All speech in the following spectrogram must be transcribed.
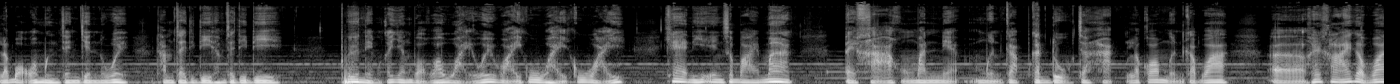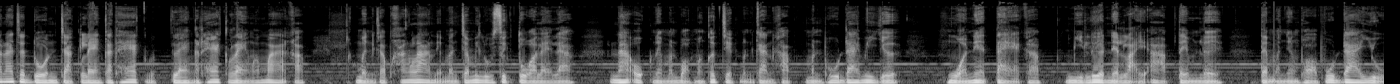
แล้วบอกว่ามึงใจเย็นๆนะเว้ยทำใจดีๆทำใจดีๆ เพื่อนเนี่ยมันก็ยังบอกว่าไหวเว้ยไหวกูไหวกูไหว แค่นี้เองสบายมากแแต่ขาของมันเนี่ยเหมือนกับกระดูกจะหัก แล้วก็เหมือนกับว่าคล้ายๆ กับว่าน่าจะโดนจากแรงกระแทกแรงกระแทกแรงมากๆครับ เหมือนกับข้างล่างเนี่ยมันจะไม่รู้สึกตัวอะไรแล้ว หน้าอกเนี่ยมันบอกมันก็เจ็บเหมือนกันครับ มันพูดได้ไม่เยอะ หัวเนี่ยแตกครับ มีเลือดเนี่ยไหลอาบเต็มเลย แต่มันยังพอพูดได้อยู่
